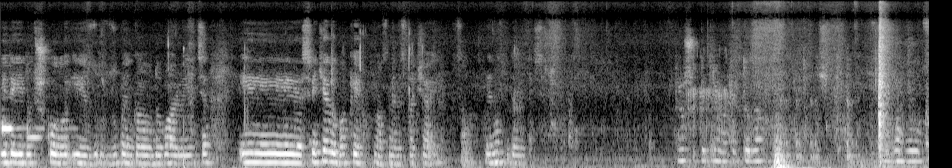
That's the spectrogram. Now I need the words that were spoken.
діти їдуть в школу і зупинка довалюється. І сміттєві баки у нас не вистачає. Саме 99 тисяч. Прошу підтримати? Одноголосно.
